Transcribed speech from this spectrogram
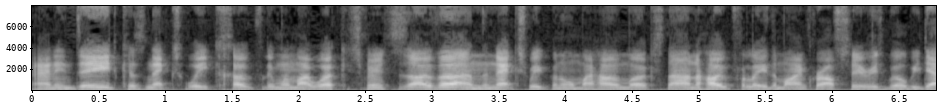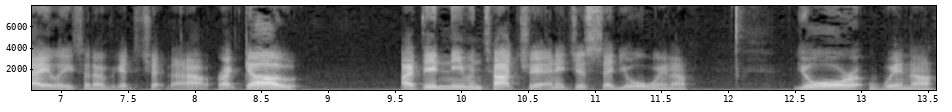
And indeed, because next week, hopefully when my work experience is over, and the next week when all my homework's done, hopefully the Minecraft series will be daily, so don't forget to check that out. Right, go! I didn't even touch it, and it just said your winner. Your winner.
